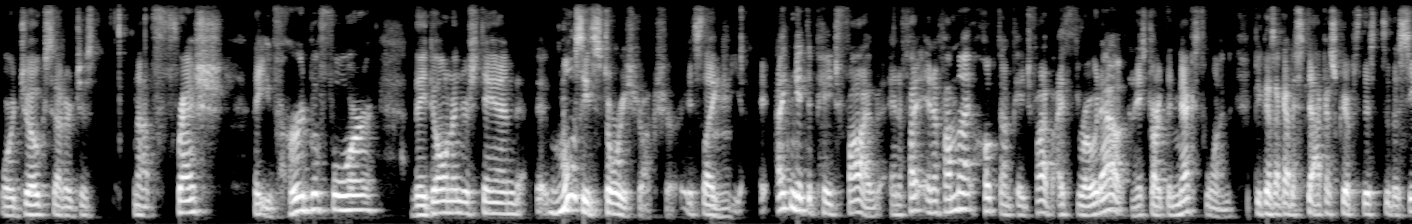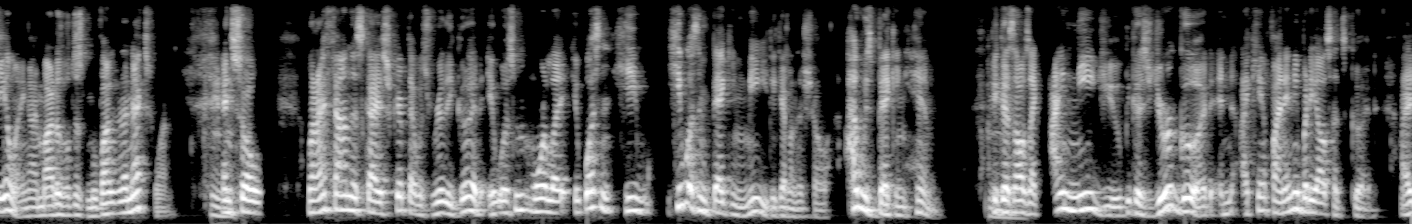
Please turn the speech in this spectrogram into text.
or jokes that are just not fresh that you've heard before. They don't understand. Mostly it's story structure. It's like Mhm. I can get to page five, and if I and if I'm not hooked on page five, I throw it out and I start the next one because I got a stack of scripts this to the ceiling. I might as well just move on to the next one. Mhm. And so when I found this guy's script that was really good, it wasn't more like it wasn't he he wasn't begging me to get on the show. I was begging him because I was like, I need you because you're good and I can't find anybody else that's good. I, I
